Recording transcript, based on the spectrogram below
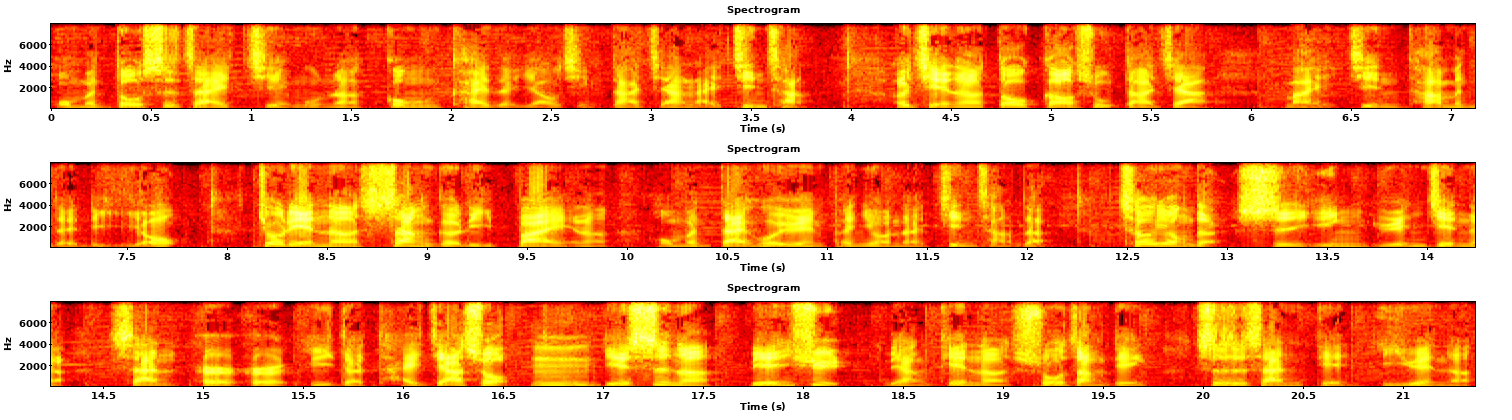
我们都是在节目呢公开的邀请大家来进场，而且呢都告诉大家买进他们的理由，就连呢上个礼拜呢我们带会员朋友呢进场的。车用的石英元件的三二二一的台加硕，嗯，也是呢，连续两天呢所涨停四十三点一元呢，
